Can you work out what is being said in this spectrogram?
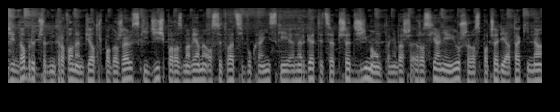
Dzień dobry, przed mikrofonem Piotr Pogorzelski. Dziś porozmawiamy o sytuacji w ukraińskiej energetyce przed zimą, ponieważ Rosjanie już rozpoczęli ataki na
